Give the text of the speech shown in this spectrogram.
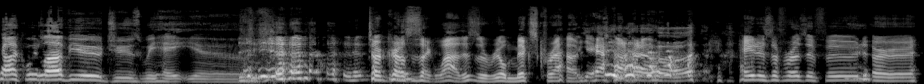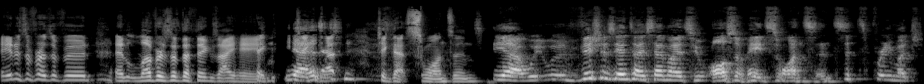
Chuck, we love you. Jews, we hate you. Chuck Tucker is like, wow, this is a real mixed crowd. yeah. Haters of frozen food, or haters of frozen food, and lovers of the things I hate. Take, Yeah, take that, take that, Swansons. yeah, we, we, vicious anti-Semites who also hate Swansons. It's pretty much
